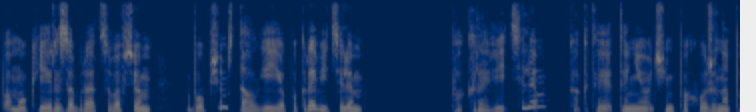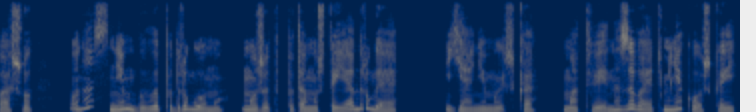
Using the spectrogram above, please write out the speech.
помог ей разобраться во всем. В общем, стал ее покровителем. Покровителем? Как-то это не очень похоже на Пашу. У нас с ним было по-другому. Может, потому что я другая. Я не мышка. Матвей называет меня кошкой.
